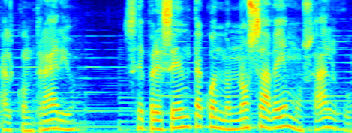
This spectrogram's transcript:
al contrario, se presenta cuando no sabemos algo.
